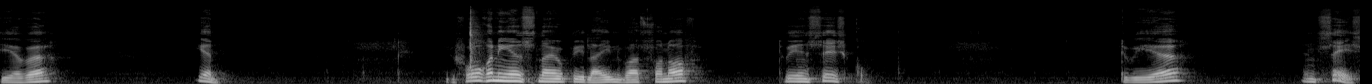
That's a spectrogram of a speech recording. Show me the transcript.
7 1 Die volgende een sny op die lyn wat vanaf 2 en 6 kom. 2 en 6.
